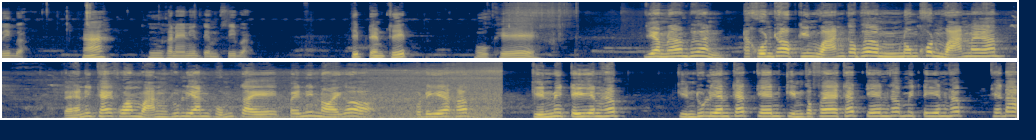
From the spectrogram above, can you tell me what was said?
สิบอะฮะคือคะแนนนี่เต็มสิบอะ ทิปเต็มทิปโอเค เยี่ยมนะเพื่อน ถ้าคนชอบกินหวานก็เพิ่มนมข้นหวานไหมครับ แต่อันนี้ใช้ความหวานของทุเรียนผมใส่ไปนิดหน่อยก็ พอดีครับกลิ่นไม่ตีนครับกลิ่นทุเรียนชัดเจนกลิ่นกาแฟชัดเจนครับไม่ตีนครับ ใช้ได้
